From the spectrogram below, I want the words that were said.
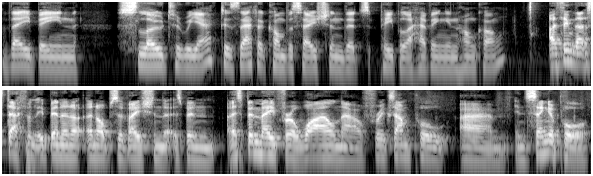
they been slow to react? Is that a conversation that people are having in Hong Kong? I think that's definitely been an, an observation that has been it's been made for a while now. For example, um, in Singapore,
